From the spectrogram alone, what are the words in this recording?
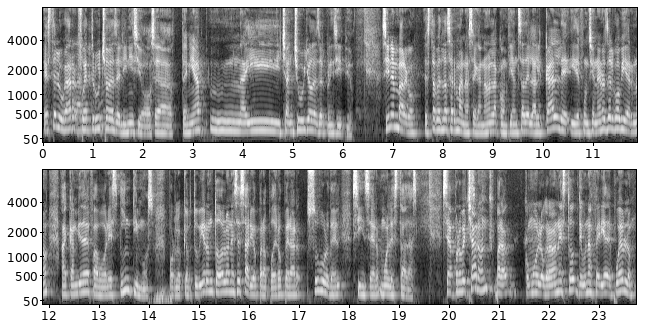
Este lugar fue trucho desde el inicio, o sea, tenía mm, ahí chanchullo desde el principio. Sin embargo, esta vez las hermanas se ganaron la confianza del alcalde y de funcionarios del gobierno a cambio de favores íntimos, por lo que obtuvieron todo lo necesario para poder operar su burdel sin ser molestadas. Se aprovecharon para, ¿cómo lograron esto? De una feria de pueblo.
